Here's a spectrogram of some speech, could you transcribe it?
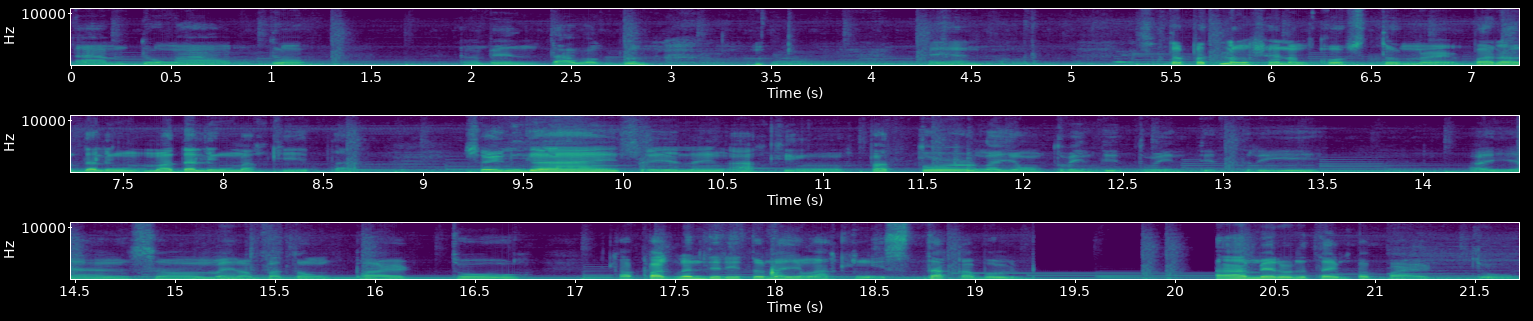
Um, dungaw, do, ano ba yung tawag dun? ayan. So, tapat lang siya ng customer para madaling, madaling makita. So, yun guys. Ayan na yung aking patour ngayong 2023. Ayan. So, mayroon pa tong part 2. Kapag nandito na yung aking stackable Ah, meron na tayong pa part 2.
